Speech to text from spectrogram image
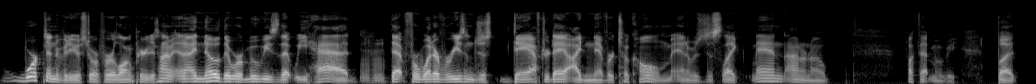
worked in a video store for a long period of time, and I know there were movies that we had Mhm. that, for whatever reason, just day after day, I never took home, and it was just like, man, I don't know, fuck that movie. But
